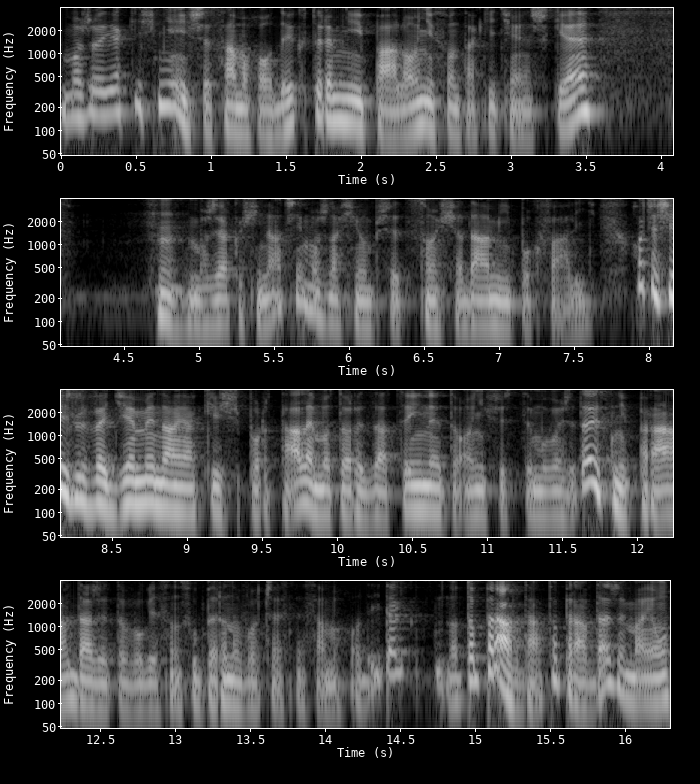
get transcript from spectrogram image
może jakieś mniejsze samochody, które mniej palą, nie są takie ciężkie Hmm, może jakoś inaczej można się przed sąsiadami pochwalić. Chociaż jeśli wejdziemy na jakieś portale motoryzacyjne, to oni wszyscy mówią, że to jest nieprawda, że to w ogóle są super nowoczesne samochody. I tak, no to prawda, to prawda, że mają,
